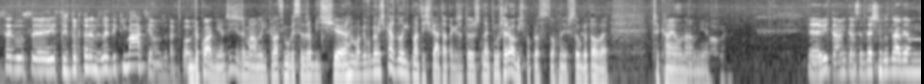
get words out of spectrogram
E, serwus, e, jesteś doktorem z legitymacją, że tak powiem. Dokładnie, oczywiście, że mam legitymację, mogę sobie zrobić, mogę w ogóle mieć każdą legitymację świata, także to już nawet nie muszę robić po prostu, one już są gotowe, czekają na mnie. Witam, witam serdecznie, pozdrawiam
